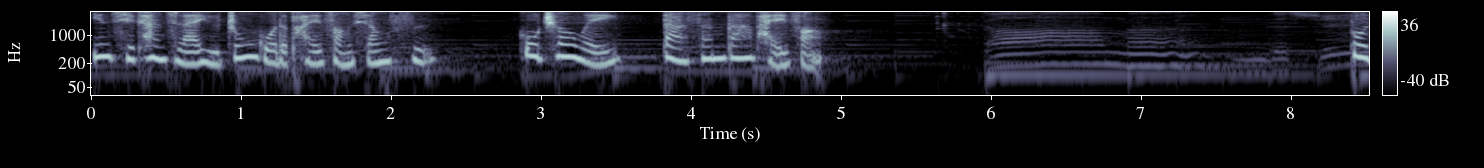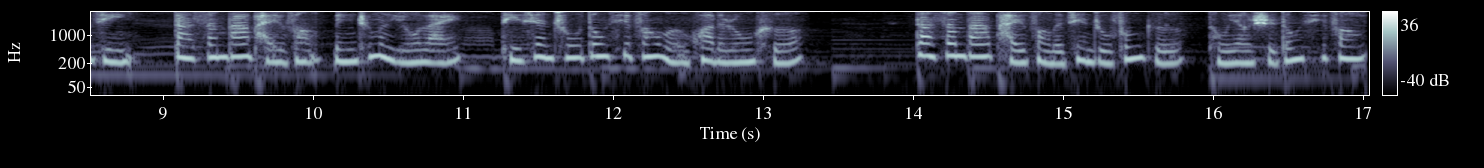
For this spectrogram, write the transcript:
因其看起来与中国的牌坊相似，故称为大三巴牌坊。不仅大三巴牌坊名称的由来体现出东西方文化的融合，大三巴牌坊的建筑风格同样是东西方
